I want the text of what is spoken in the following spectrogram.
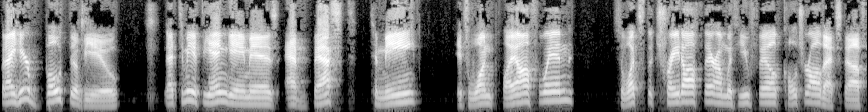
But I hear both of you that to me, if the end game is at best, to me, it's one playoff win. So what's the trade off there? I'm with you, Phil. Culture, all that stuff.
